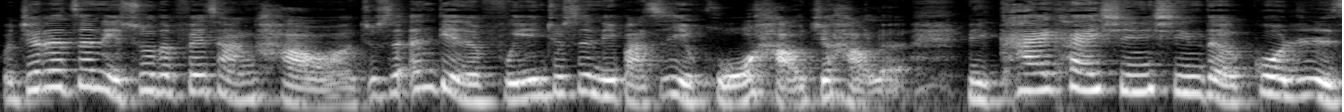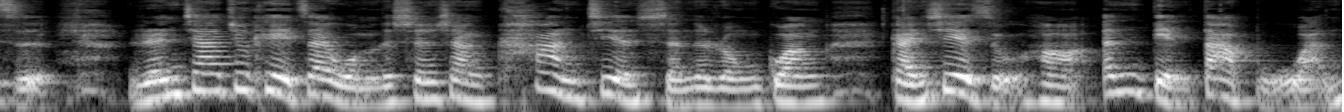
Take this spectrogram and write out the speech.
我觉得真理说的非常好啊，就是恩典的福音，就是你把自己活好就好了，你开开心心的过日子，人家就可以在我们的身上看见神的荣光。感谢主哈，恩典大补丸，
